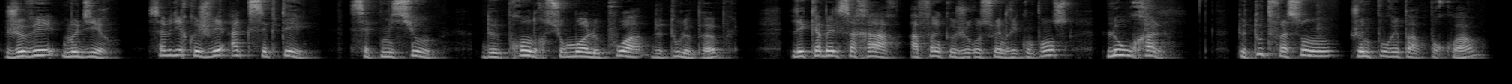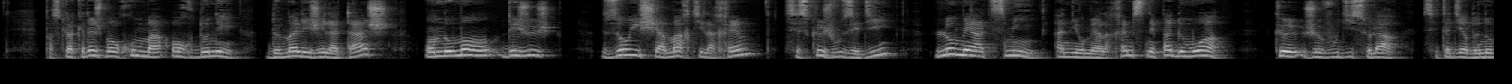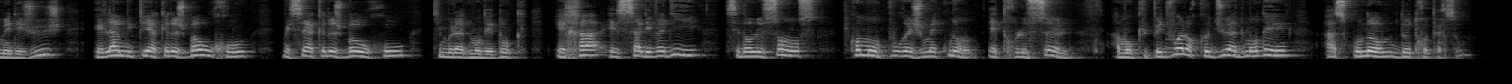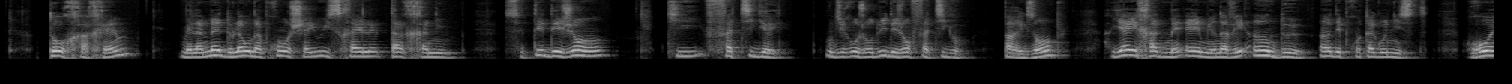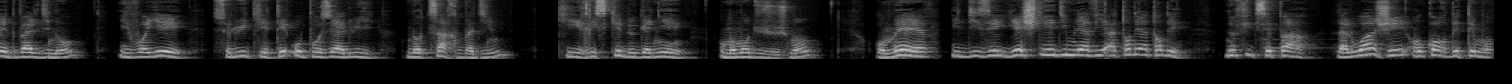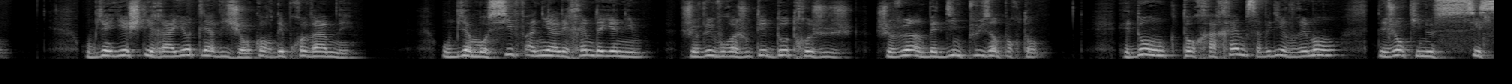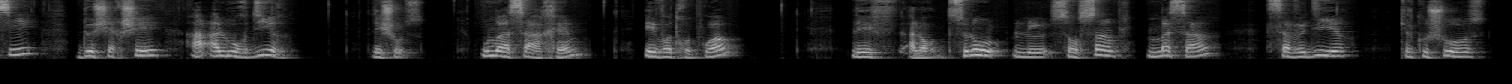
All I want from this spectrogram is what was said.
je vais me dire, ça veut dire que je vais accepter cette mission de prendre sur moi le poids de tout le peuple, les Kabel Sachar, afin que je reçoive une récompense, le Uchal. De toute façon, je ne pourrai pas. Pourquoi? Parce que Akadesh Baruch m'a ordonné de m'alléger la tâche en nommant des juges. Zoisha Martilachem, c'est ce que je vous ai dit. Lomeatzmi ani lachem, ce n'est pas de moi que je vous dis cela, c'est-à-dire de nommer des juges, et là, mipi Akadosh Baruchu, mais c'est Akadosh qui me l'a demandé. Donc, Echa et Salevadi, c'est dans le sens, comment pourrais-je maintenant être le seul à m'occuper de vous alors que Dieu a demandé à ce qu'on nomme d'autres personnes? Tochachem, mais la de là on apprend Shayu Israël Tarchanim. C'était des gens qui fatiguaient. On dirait aujourd'hui des gens fatigants. Par exemple, il y en avait un d'eux, un des protagonistes, Roed Baldino, il voyait celui qui était opposé à lui, Notzar Badim, qui risquait de gagner au moment du jugement. Omer, il disait Yeshli Edim Leavi, attendez, attendez, ne fixez pas la loi, j'ai encore des témoins. Ou bien Yeshli Rayot Leavi, j'ai encore des preuves à amener. Ou bien Mosif Ani Alechem Dayanim, je vais vous rajouter d'autres juges. Je veux un Beddin plus important. Et donc, Tochachem, ça veut dire vraiment des gens qui ne cessaient de chercher à alourdir les choses. Uma Saachem et votre poids. Alors, selon le sens simple, Massa, ça veut dire quelque chose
